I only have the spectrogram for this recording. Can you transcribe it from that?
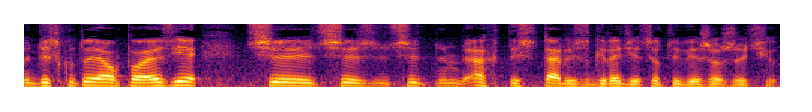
y, dyskutują poezję, czy, czy, czy ach ty stary zgredzie, co ty wiesz o życiu?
